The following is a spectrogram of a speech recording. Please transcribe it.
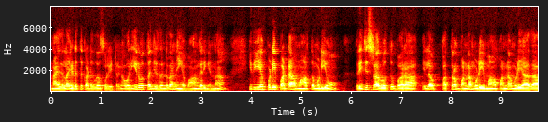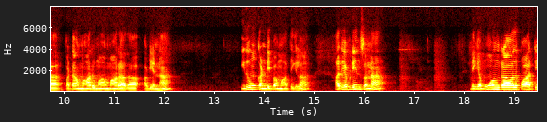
நான் இதெல்லாம் எடுத்துக்காட்டுக்கு தான் சொல்லிகிட்ருக்கேன் இருக்கேன். ஒரு இருபத்தஞ்சி சென்ட் தான் நீங்கள் வாங்குறீங்கன்னா இது எப்படி பட்டா மாற்ற முடியும்? ரிஜிஸ்ட்ரார் ஒத்துப்பாரா? இல்லை பத்திரம் பண்ண முடியுமா? பண்ண முடியாதா? பட்டா மாறுமா? மாறாதா? அப்படின்னா இதுவும் கண்டிப்பாக மாற்றிக்கலாம் அது எப்படின்னு சொன்னால் நீங்கள் மூன்றாவது பார்ட்டி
